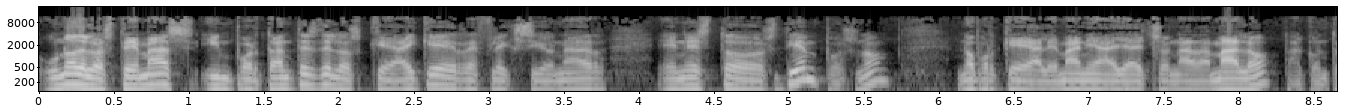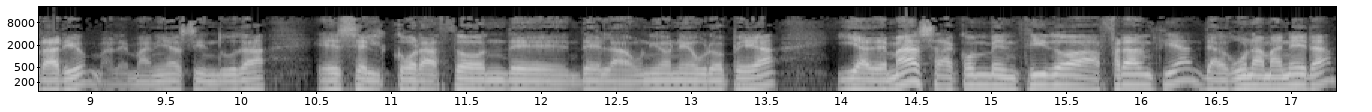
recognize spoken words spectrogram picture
uno de los temas importantes de los que hay que reflexionar en estos tiempos, ¿no? No porque Alemania haya hecho nada malo, al contrario, Alemania sin duda es el corazón de, la Unión Europea y además ha convencido a Francia, de alguna manera,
